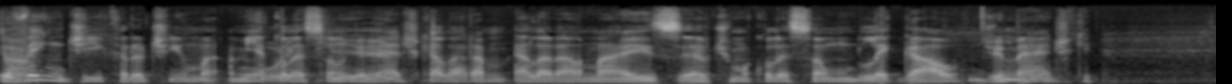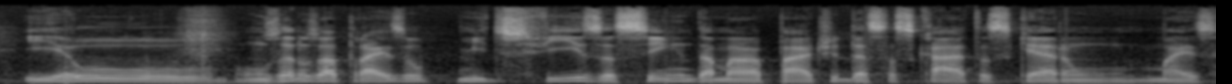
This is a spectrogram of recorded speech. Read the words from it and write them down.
Eu Tá. vendi, cara. Eu tinha uma, a minha Porque- coleção de Magic, ela era, ela era mais. Eu tinha uma coleção legal de Uhum. Magic. E eu, uns anos atrás, eu me desfiz, assim, da maior parte dessas cartas que eram mais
